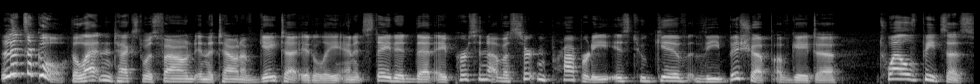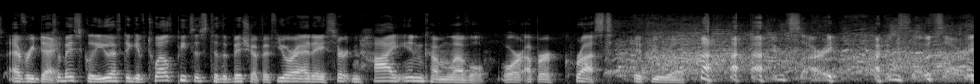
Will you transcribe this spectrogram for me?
Let's go! The Latin text was found in the town of Gaeta, Italy, and it stated that a person of a certain property is to give the bishop of Gaeta 12 pizzas every day. So basically, you have to give 12 pizzas to the bishop if you are at a certain high income level, or upper crust, if you will. I'm sorry. I'm so sorry.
